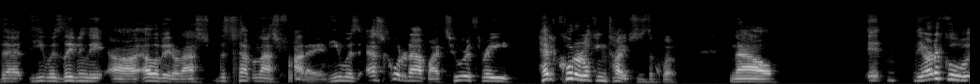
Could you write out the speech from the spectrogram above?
that he was leaving the uh, elevator last. This happened last Friday, and he was escorted out by two or three headquarter-looking types. Is the quote. Now, it the article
